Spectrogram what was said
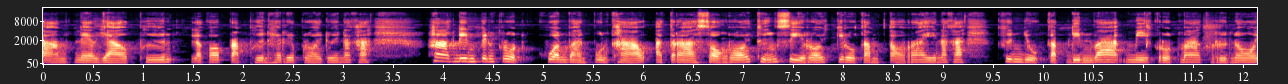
ตามแนวยาวพื้น แล้วก็ปรับพื้นให้เรียบร้อยด้วยนะคะ หากดินเป็นกรด ควรหว่านปูนขาวอัตรา 200ถึง400 กิโลกรัมต่อไร่นะคะ ขึ้นอยู่กับดินว่ามีกรดมากหรือน้อย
